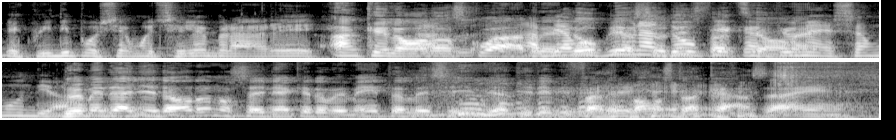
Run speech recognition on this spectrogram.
e quindi possiamo celebrare anche loro a squadre. Abbiamo doppia qui una doppia campionessa mondiale. Due medaglie d'oro, non sai neanche dove metterle, Silvia, ti devi fare posto a casa. Eh.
